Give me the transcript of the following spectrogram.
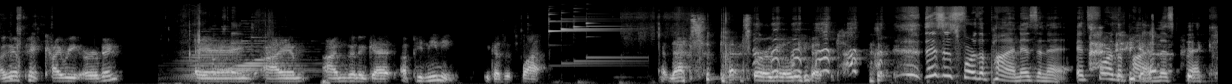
I'm going to pick Kyrie Irving, and I am I'm going to get a panini because it's flat. And that's that's where I'm going to leave it. this is for the pun, isn't it? It's for the pun. yeah. This pick.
